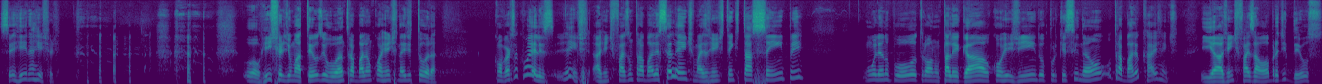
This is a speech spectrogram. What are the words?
Você ri, né, Richard? o Richard, o Matheus e o Juan trabalham com a gente na editora. Conversa com eles. Gente, a gente faz um trabalho excelente, mas a gente tem que estar tá sempre um olhando para o outro, ó, não está legal, corrigindo, porque senão o trabalho cai, gente. E a gente faz a obra de Deus.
